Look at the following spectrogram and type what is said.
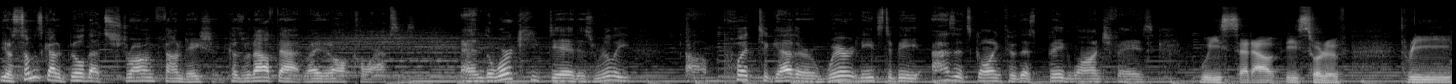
You know, someone's got to build that strong foundation because without that, right, it all collapses. And the work he did is really uh, put together where it needs to be as it's going through this big launch phase. We set out these sort of three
